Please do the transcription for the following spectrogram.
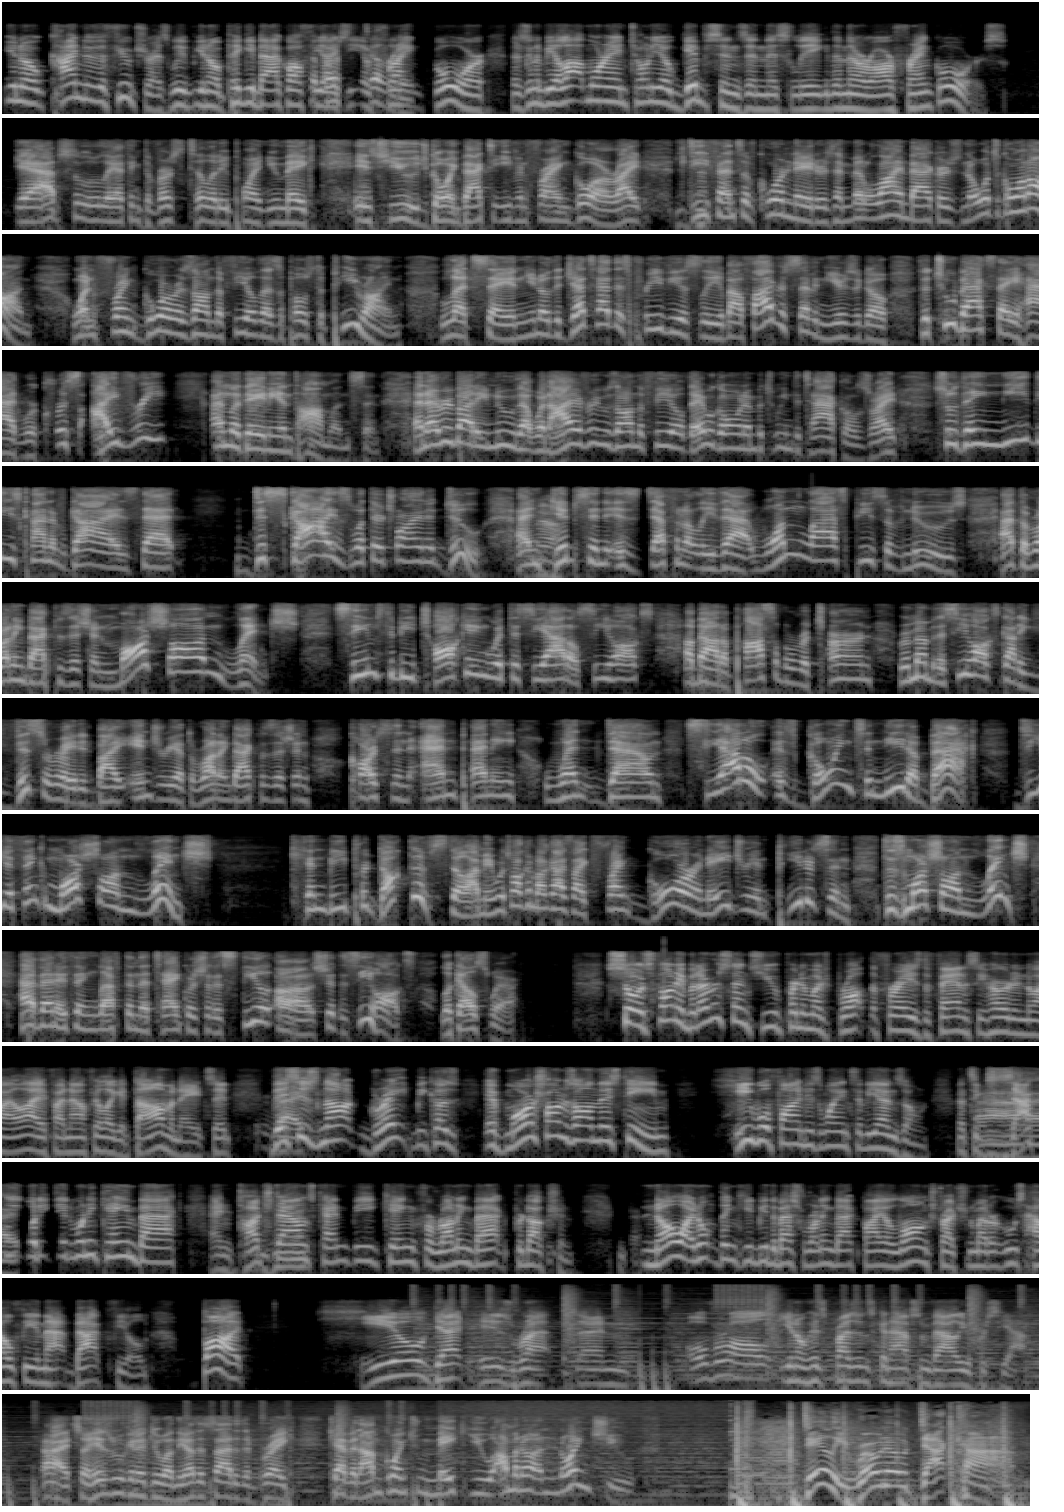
you know, kind of the future as we, you know, piggyback off the, the idea of Frank Gore. There's going to be a lot more Antonio Gibsons in this league than there are Frank Gores. Yeah, absolutely. I think the versatility point you make is huge. Going back to even Frank Gore, right? Defensive coordinators and middle linebackers know what's going on when Frank Gore is on the field as opposed to Perine, let's say. And you know, the Jets had this previously about five or seven years ago. The two backs they had were Chris Ivory and LaDainian Tomlinson. And everybody knew that when Ivory was on the field, they were going in between the tackles, right? So they need these kind of guys that disguise what they're trying to do. And yeah. Gibson is definitely that. One last piece of news at the running back position Marshawn Lynch seems to be talking with the Seattle Seahawks about a possible return. Remember, the Seahawks got eviscerated by injury at the running back position. Carson and Penny went down. Seattle is going to need a back. Do you think Marshawn Lynch? Can be productive still. I mean, we're talking about guys like Frank Gore and Adrian Peterson. Does Marshawn Lynch have anything left in the tank, or should the Steel, uh, should the Seahawks look elsewhere? So it's funny, but ever since you've pretty much brought the phrase "the fantasy herd" into my life, I now feel like it dominates it. This right. is not great because if Marshawn is on this team, he will find his way into the end zone. That's exactly right. what he did when he came back. And mm-hmm. touchdowns mm-hmm. can be king for running back production. No, I don't think he'd be the best running back by a long stretch, no matter who's healthy in that backfield. But he'll get his reps. And overall, you know, his presence can have some value for Seattle. All right, so here's what we're going to do on the other side of the break. Kevin, I'm going to make you, I'm going to anoint you dailyroto.com.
